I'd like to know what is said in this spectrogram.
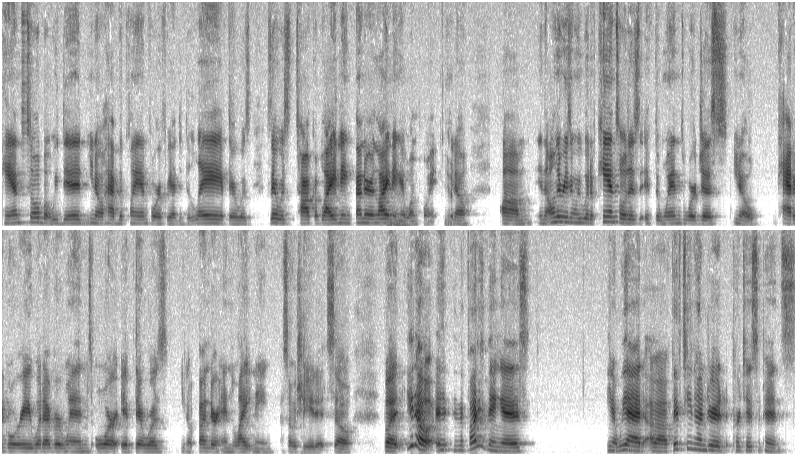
cancel, but we did, you know, have the plan for if we had to delay, if there was, there was talk of lightning, thunder and lightning mm-hmm. at one point, yep. you know. Um, and the only reason we would have canceled is if the winds were just, you know, category, whatever winds, or if there was, you know, thunder and lightning associated. So, but, you know, and the funny thing is, you know, we had about 1,500 participants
